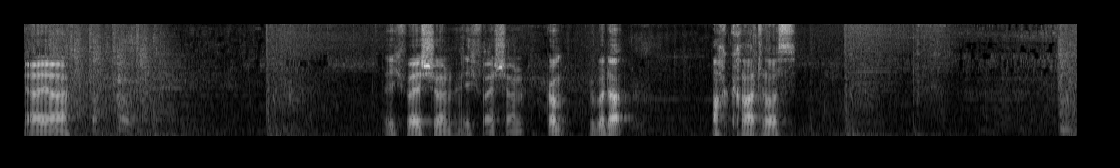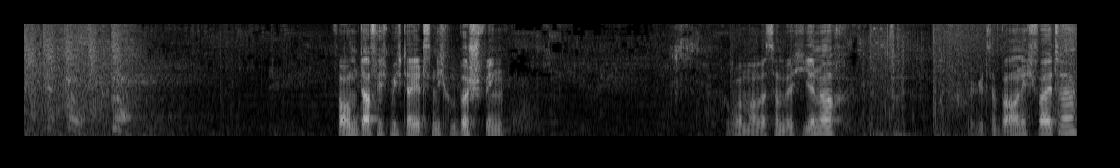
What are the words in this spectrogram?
Ja, ja. Ich weiß schon, ich weiß schon. Komm, rüber da. Ach, Kratos. Warum darf ich mich da jetzt nicht rüberschwingen? Gucken wir mal, was haben wir hier noch? Da geht's aber auch nicht weiter.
